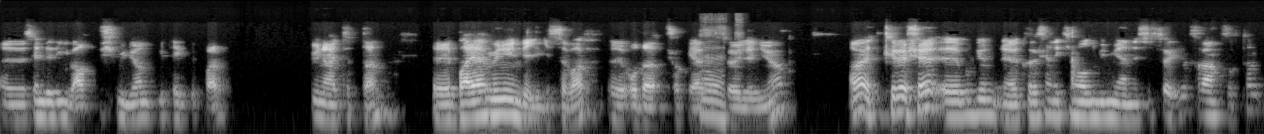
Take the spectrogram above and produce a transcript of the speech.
e, senin dediğin gibi 60 milyon bir teklif var United'dan. E, Bayern Münih'in de ilgisi var. E, o da çok yerde Evet. söyleniyor. Ama evet Krösche e, bugün e, Krösche'nin kim olduğunu bilmeyenler için söyleyeyim. Frankfurt'un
